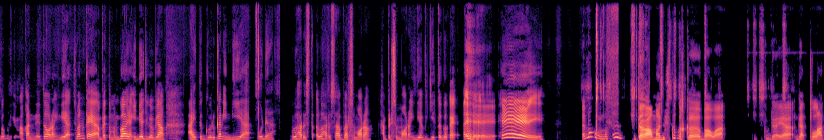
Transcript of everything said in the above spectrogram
gue pergi makan dan itu orang India. Cuman kayak sampai temen gue yang India juga bilang, ah itu guru kan India. Udah, lu harus lu harus sabar semua orang, hampir semua orang India begitu. Gue kayak, eh, hey, emang maksudnya udah lama di situ nggak ke bawa budaya nggak telat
